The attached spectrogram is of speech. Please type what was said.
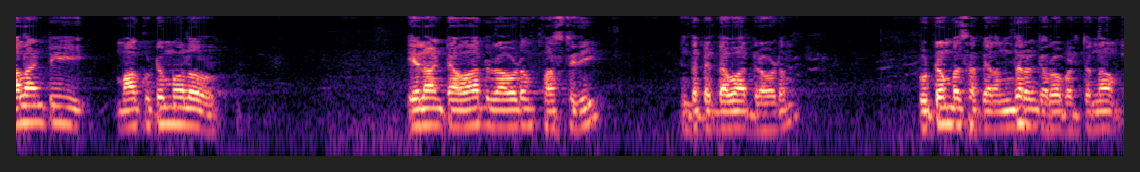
అలాంటి మా కుటుంబంలో ఇలాంటి అవార్డు రావడం ఫస్ట్ ఇది. ఇంత పెద్ద అవార్డు రావడం కుటుంబ సభ్యులందరం గర్వపడుతున్నాం.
